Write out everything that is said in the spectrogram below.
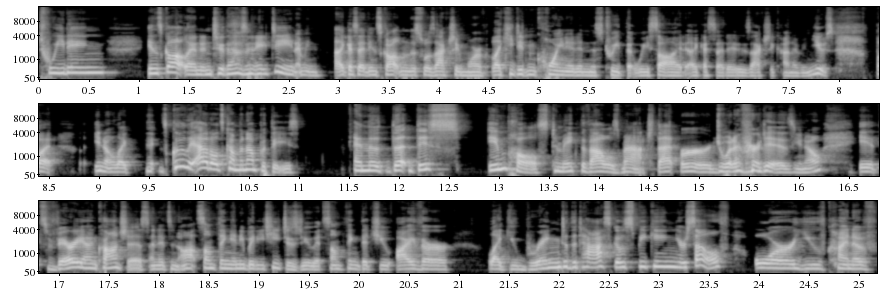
tweeting in Scotland in 2018. I mean, like I said, in Scotland, this was actually more of, like he didn't coin it in this tweet that we saw. It, like I said, it is actually kind of in use. But you know, like it's clearly adults coming up with these, and the, the this impulse to make the vowels match that urge whatever it is you know it's very unconscious and it's not something anybody teaches you it's something that you either like you bring to the task of speaking yourself or you've kind of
